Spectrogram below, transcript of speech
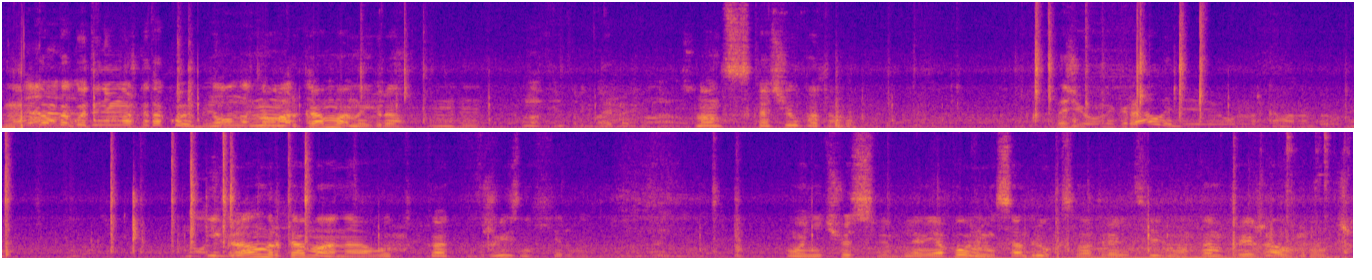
Ну, Да, там да, да. какой-то немножко такой, блин. Но он Ну, наркоман. наркоман играл. Мгм. Ну, фильм прикольный, понравился. Но он соскочил потом. Подожди, он играл или он наркоманом был? нет? Играл наркомана, а вот как в жизни хер. Ой, ничего себе, блин, я помню, мы с Андрюхой смотрели фильм, он там приезжал раньше.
